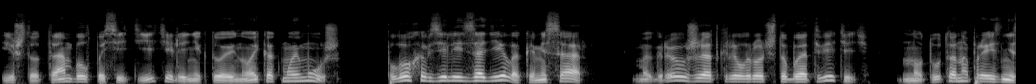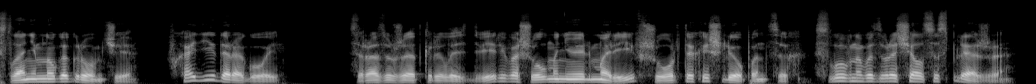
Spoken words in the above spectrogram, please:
И что там был посетитель и никто иной, как мой муж. Плохо взялись за дело, комиссар. Мегре уже открыл рот, чтобы ответить, но тут она произнесла немного громче. «Входи, дорогой». Сразу же открылась дверь и вошел Мануэль Мари в шортах и шлепанцах, словно возвращался с пляжа.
